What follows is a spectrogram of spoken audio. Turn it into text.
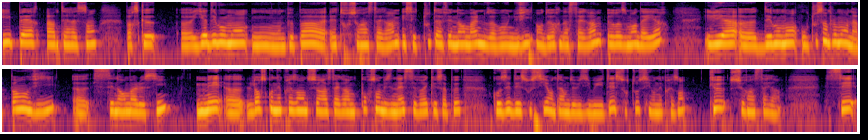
hyper intéressant parce que euh, il y a des moments où on ne peut pas être sur Instagram et c'est tout à fait normal. Nous avons une vie en dehors d'Instagram, heureusement d'ailleurs. Il y a euh, des moments où tout simplement on n'a pas envie, euh, c'est normal aussi. Mais lorsqu'on est présente sur Instagram pour son business, c'est vrai que ça peut causer des soucis en termes de visibilité, surtout si on est présent que sur Instagram. C'est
